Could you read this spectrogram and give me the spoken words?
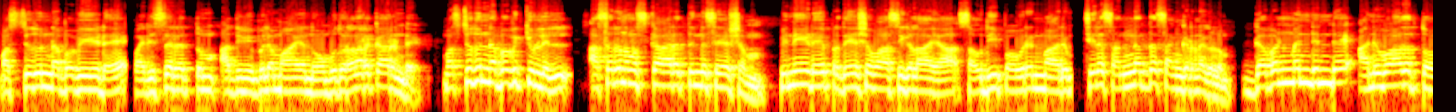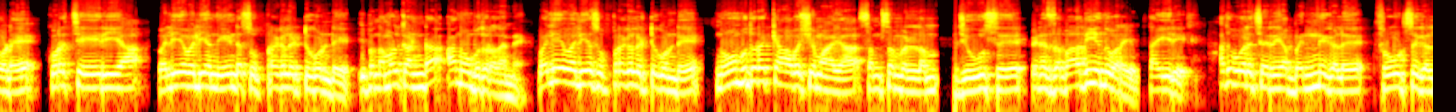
മസ്ജിദുൻ നബവിയുടെ പരിസരത്തും അതിവിപുലമായ നോമ്പ് നടക്കാറുണ്ട്. മസ്ജിദുൻ നബവിക്കുള്ളിൽ അസർ നമസ്കാരത്തിന് ശേഷം പിന്നീട് പ്രദേശവാസികളായ സൗദി പൗരന്മാരും ചില സന്നദ്ധ സംഘടനകളും ഗവൺമെന്റിന്റെ അനുവാദത്തോടെ കുറച്ചേരിയ വലിയ വലിയ നീണ്ട സുപ്രകൾ ഇട്ടുകൊണ്ട് ഇപ്പൊ നമ്മൾ കണ്ട ആ നോമ്പുതുറ തന്നെ വലിയ വലിയ സുപ്രകൾ ഇട്ടുകൊണ്ട് നോമ്പുതുറയ്ക്ക് ആവശ്യമായ സംസം വെള്ളം ജ്യൂസ് പിന്നെ സബാദി എന്ന് പറയും തൈര്. അതുപോലെ ചെറിയ ബന്നുകൾ ഫ്രൂട്ട്സുകൾ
